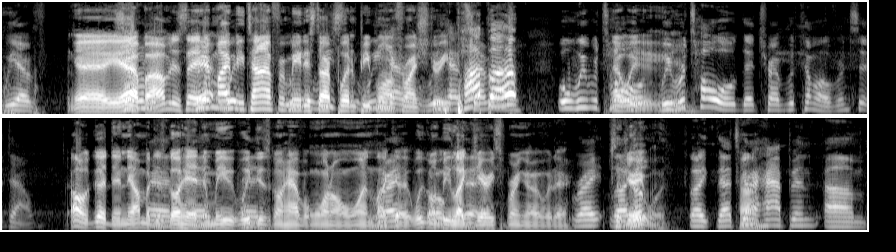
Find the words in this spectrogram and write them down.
we have. Yeah, yeah, seven- but I'm just saying we it might we- be time for me we- to start we- putting people on have- Front Street. Pop seven- up. Well, we were No, told we- we were told that Trev would come over and sit down. Oh, good. Then I'm gonna just And- go ahead and, and- we we and- just gonna have a one on one. Like Right. uh we're gonna Oh, be like yeah. Jerry Springer over there. Right. It's like, great one. like that's going to Huh? happen. Um,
